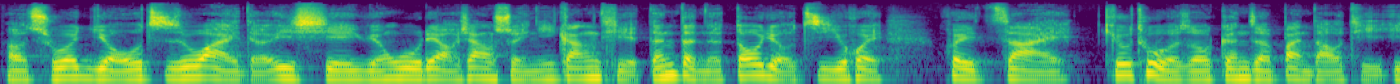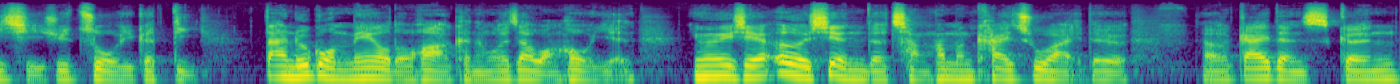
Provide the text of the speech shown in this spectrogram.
呃，除了油之外的一些原物料，像水泥、钢铁等等的，都有机会会在 Q two 的时候跟着半导体一起去做一个底。但如果没有的话，可能会再往后延，因为一些二线的厂他们开出来的呃 guidance 跟。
